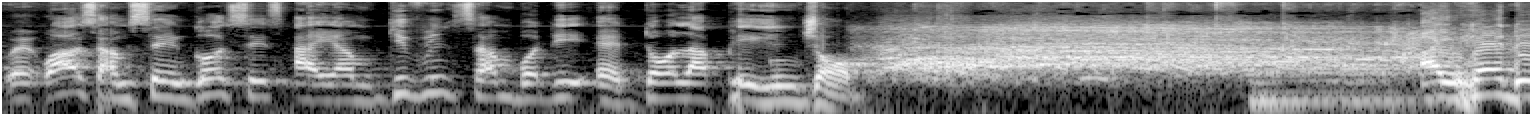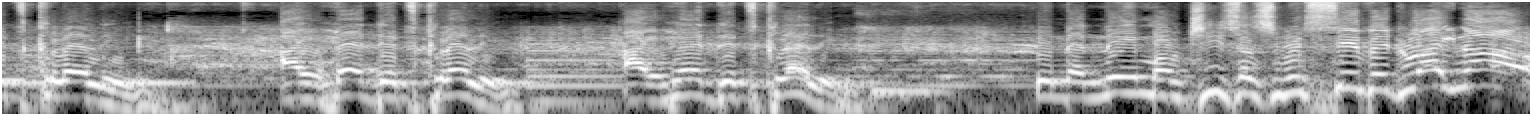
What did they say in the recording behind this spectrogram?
Well, whilst I'm saying, God says, I am giving somebody a dollar paying job. I heard it clearly. I heard it clearly. I heard it clearly. In the name of Jesus, receive it right now.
